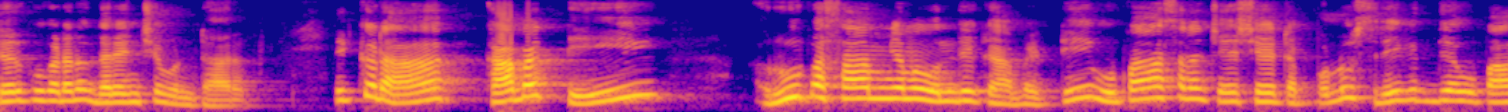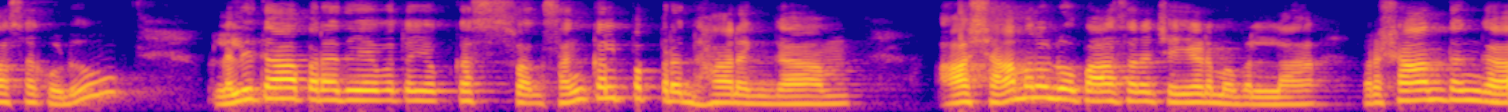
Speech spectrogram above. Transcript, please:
చెరుకు గడను ధరించి ఉంటారు. ఇక్కడ కాబట్టి రూపసామ్యము ఉంది కాబట్టి ఉపాసన చేసేటప్పుడు శ్రీ విద్య ఉపాసకుడు లలితాపరదేవత యొక్క స్వ సంకల్ప ప్రధానంగా ఆ శ్యామలను ఉపాసన చేయడం వల్ల ప్రశాంతంగా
